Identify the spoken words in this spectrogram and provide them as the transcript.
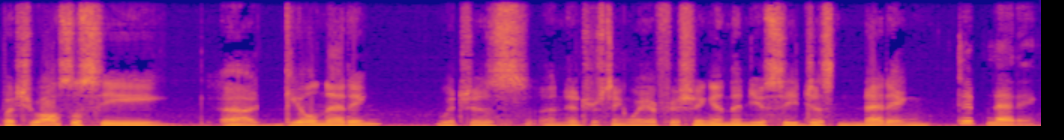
but you also see uh, gill netting, which is an interesting way of fishing, and then you see just netting, Dip netting,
